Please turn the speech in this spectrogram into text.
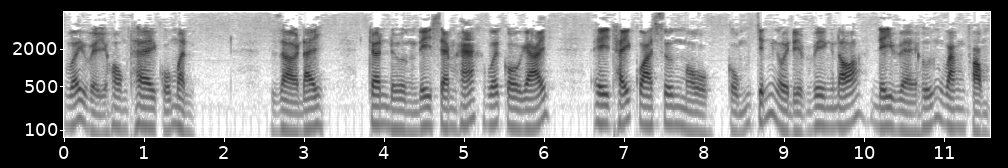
với vị hôn thê của mình. Giờ đây, trên đường đi xem hát với cô gái, y thấy qua sương mù cũng chính người điệp viên đó đi về hướng văn phòng.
